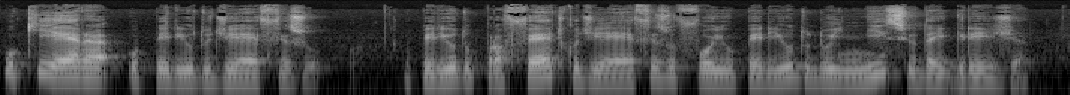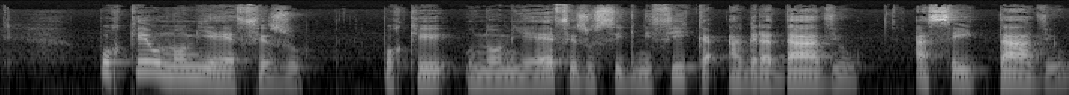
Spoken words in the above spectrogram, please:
O que era o período de Éfeso? O período profético de Éfeso foi o período do início da igreja. Por que o nome Éfeso? Porque o nome Éfeso significa agradável, aceitável.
